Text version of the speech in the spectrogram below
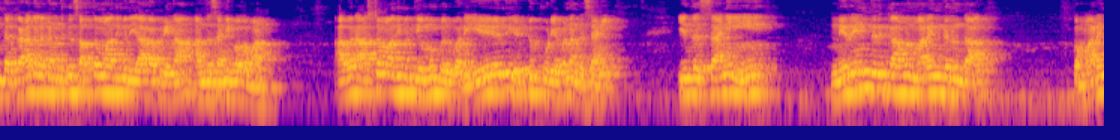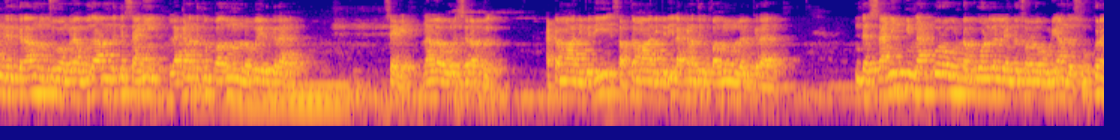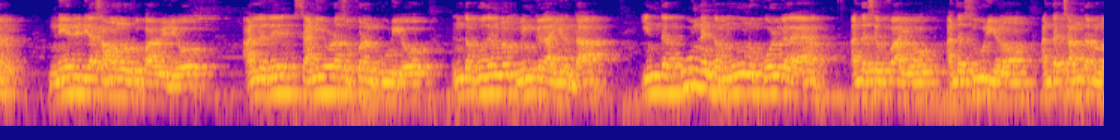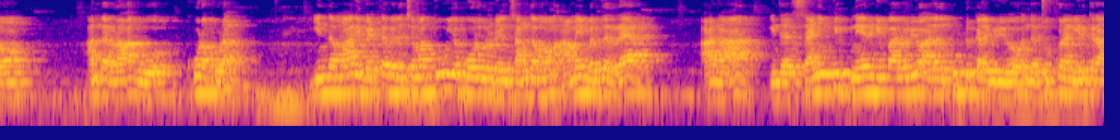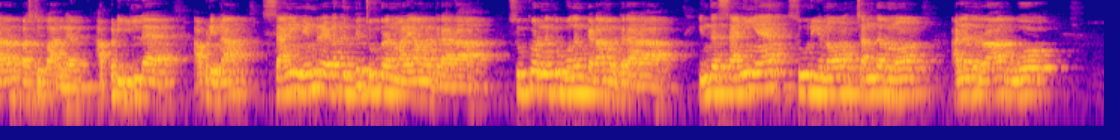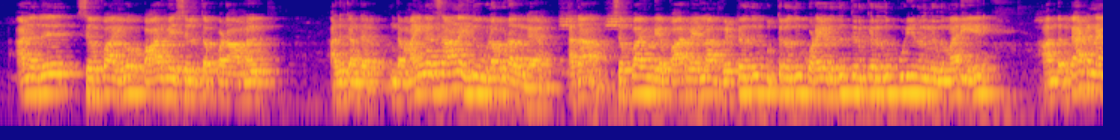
இந்த கடகலக்கணத்துக்கு சப்தமாதிபதி யார் அப்படின்னா அந்த சனி பகவான். அவர் அஷ்டமாதிபத்தியமும் பெறுவார். ஏழு எட்டு கூடியவன் அந்த சனி. இந்த சனி நிறைந்திருக்காமல் மறைந்திருந்தால் இப்போ மறைந்திருக்கிறான்னு வச்சுக்கோங்களேன் உதாரணத்துக்கு சனி லக்கணத்துக்கு பதினொன்றில் போய் இருக்கிறார். சரி நல்ல ஒரு சிறப்பு. அட்டமாதிபதி சப்தமாதிபதி லக்கணத்துக்கு பதினொன்றில் இருக்கிறார். இந்த சனிக்கு நட்புறவு கொண்ட கோள்கள் என்று சொல்லக்கூடிய அந்த சுக்கரன் நேரடியாக சமநூறுக்கு பார்வையிலையோ அல்லது சனியோட சுக்கரன் கூடியோ இந்த புதனும் மிங்கிலாக இருந்தால் இந்த கூடின இந்த மூணு கோள்களை அந்த செவ்வாயோ அந்த சூரியனோ அந்த சந்திரனோ அந்த ராகுவோ கூடக்கூடாது இந்த மாதிரி வெட்ட வெளிச்சமாக தூய கோள்களுடைய சங்கமம் அமைவது ரேர் ஆனால் இந்த சனிக்கு நேரடி பார்வையிலையோ அல்லது கூட்டுக்கலவிலையோ இந்த சுக்கரன் இருக்கிறாரா ஃபஸ்ட்டு பாருங்க. அப்படி இல்லை. அப்படின்னா சனி நின்ற இடத்திற்கு சுக்கரன் மறையாமல் இருக்கிறாரா? சுக்கரனுக்கு புதன் கெடாமல் இருக்கிறாரா? இந்த சனியை சூரியனோ சந்திரனோ அல்லது ராகுவோ அல்லது செவ்வாயோ பார்வை செலுத்தப்படாமல் அதுக்கு அந்த இந்த மைனஸான இது விழக்கூடாதுங்க அதான் செவ்வாயுடைய பார்வையெல்லாம் வெட்டுறது குத்துறது குடையிறது திருக்கிறது புளியறதுங்கிறது மாதிரி அந்த பேட்டனை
